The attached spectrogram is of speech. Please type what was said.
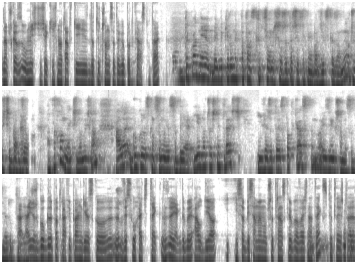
na przykład umieścić jakieś notatki dotyczące tego podcastu, tak? Dokładnie jakby kierunek na transkrypcję myślę, że też jest jak najbardziej wskazany. Oczywiście bardzo zachodny, jak się domyślam, ale Google skonsumuje sobie jednocześnie treść i wie, że to jest podcast, no i zwiększamy sobie tutaj. a już Google potrafi po angielsku wysłuchać tek, jak gdyby audio i, sobie samemu przetranskrybować na tekst? Czy to jeszcze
